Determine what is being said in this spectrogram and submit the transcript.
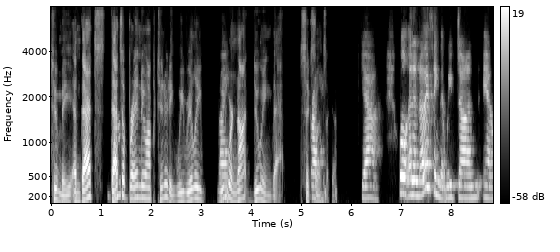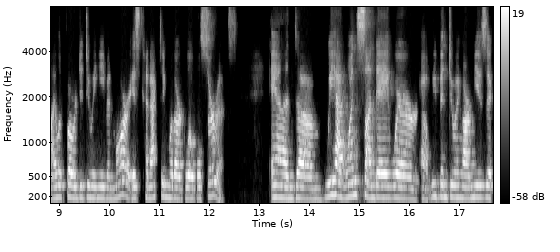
to me. And that's, that's a brand new opportunity. We really, right. we were not doing that six right. months ago. Yeah. Well, and another thing that we've done, and I look forward to doing even more, is connecting with our global servants. And um, we had one Sunday where uh, we've been doing our music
